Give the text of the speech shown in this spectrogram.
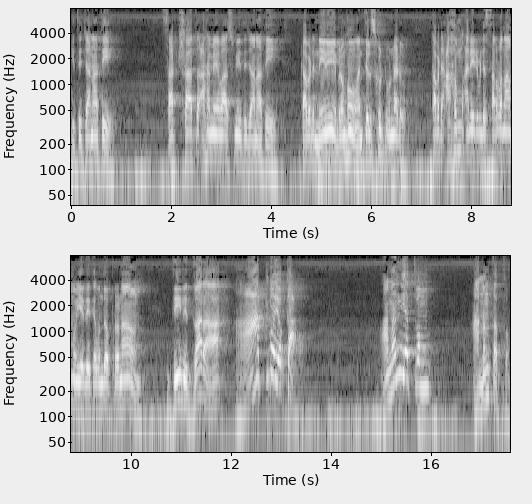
ఇది జానాతి. సాక్షాత్ అహమేవ అస్మి ఇది జానాతి. కాబట్టి నేనే బ్రహ్మం అని తెలుసుకుంటూ ఉన్నాడు. కాబట్టి అహం అనేటువంటి సర్వనామం ఏదైతే ఉందో ప్రొనౌన్ దీని ద్వారా ఆత్మ యొక్క అనన్యత్వం అనంతత్వం.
